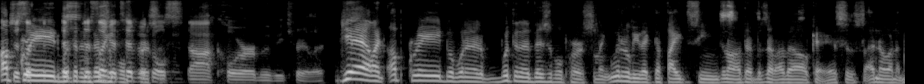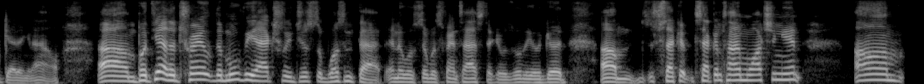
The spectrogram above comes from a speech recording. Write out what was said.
upgrade just like, with an just like a typical person. stock horror movie trailer. Yeah, like upgrade, but with an with an invisible person, like literally like the fight scenes and all that stuff. Like, okay, this is I know what I'm getting now. Um, but yeah, the trail, the movie actually just wasn't that, and it was it was fantastic. It was really really good. Um, second second time watching it, um,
